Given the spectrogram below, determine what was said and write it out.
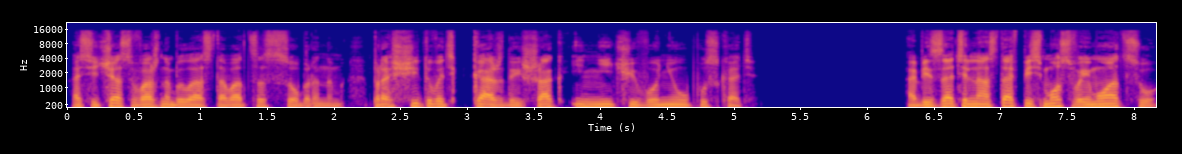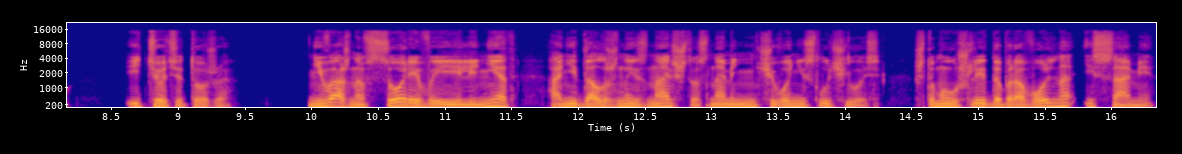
А сейчас важно было оставаться собранным, просчитывать каждый шаг и ничего не упускать. Обязательно оставь письмо своему отцу. И тете тоже. Неважно, в ссоре вы или нет, они должны знать, что с нами ничего не случилось, что мы ушли добровольно и сами.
